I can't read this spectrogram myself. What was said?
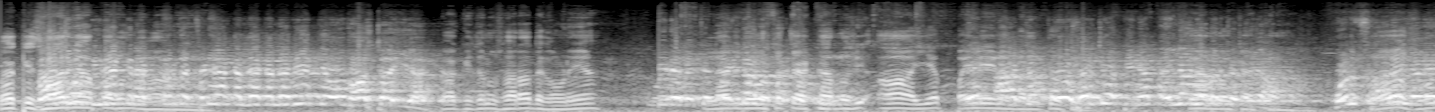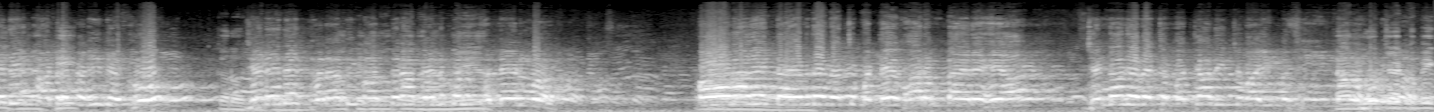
ਬਾਕੀ ਸਾਰੀਆਂ ਆਪਾਂ ਕੱਲੇ ਕੱਲੇ ਵੀ ਕਿਉਂ ਫਸਟ ਆਈ ਆ? ਬਾਕੀ ਤੁਹਾਨੂੰ ਸਾਰਾ ਦਿਖਾਉਣੇ ਆ। ਲੈ ਵੀ ਦੋਸਤੋ ਚੈੱਕ ਕਰ ਲਓ ਸੀ ਆ ਆਈ ਹੈ ਪਹਿਲੇ ਨੰਬਰ ਤੇ ਝੋਟੀ ਨੇ ਪਹਿਲਾ ਨੰਬਰ। ਚੱਕਿਆ ਹੁਣ ਸਾਰੇ ਜਿਹੜੇ ਦੇ। ਕੜੀ ਦੇਖੋ ਜਿਹੜੇ ਦੇ ਥਣਾ ਦੀ ਮਾਤਰਾ ਬਿਲਕੁਲ। ਥੱਲੇ ਨੂੰ ਆ। ਆਉਣ ਵਾਲੇ ਟਾਈਮ ਦੇ ਵਿੱਚ ਵੱਡੇ ਫਾਰਮ ਪੈ ਰਹੇ ਆ ਜਿਨ੍ਹਾਂ ਦੇ ਵਿੱਚ ਮੱਝਾਂ ਦੀ ਚਵਾਈ ਮਸ਼ੀਨ ਨਾਲ ਹੋਣੀ ਚੈੱਕ ਵੀ।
